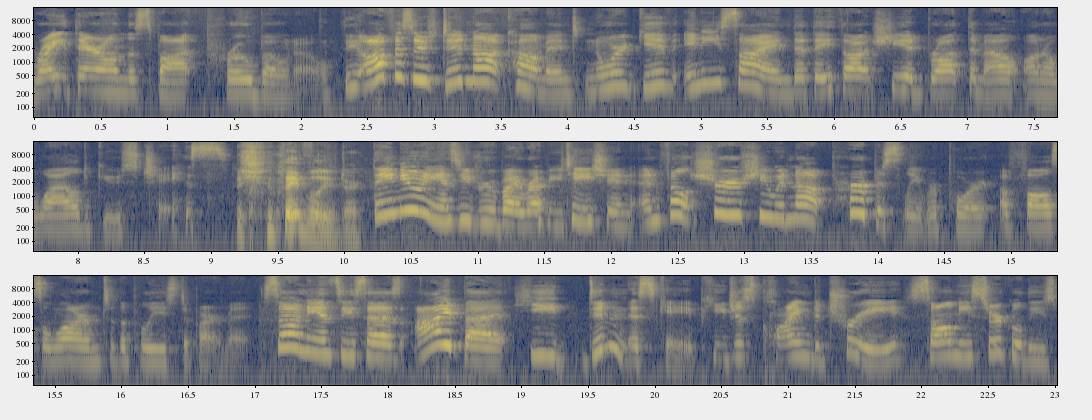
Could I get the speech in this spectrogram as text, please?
right there on the spot pro bono. The officers did not comment nor give any sign that they thought she had brought them out on a wild goose chase. they believed her. They knew Nancy Drew by reputation and felt sure she would not purposely report a false alarm to the police department. So Nancy says, I bet he didn't escape. He just climbed a tree, saw me circle these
